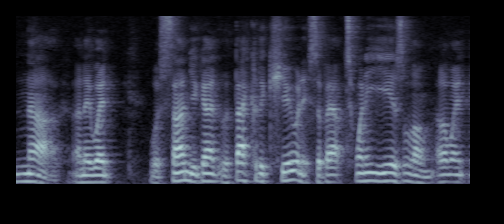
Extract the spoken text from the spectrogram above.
No. And they went, well, son, you're going to the back of the queue, and it's about twenty years long. And I went,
